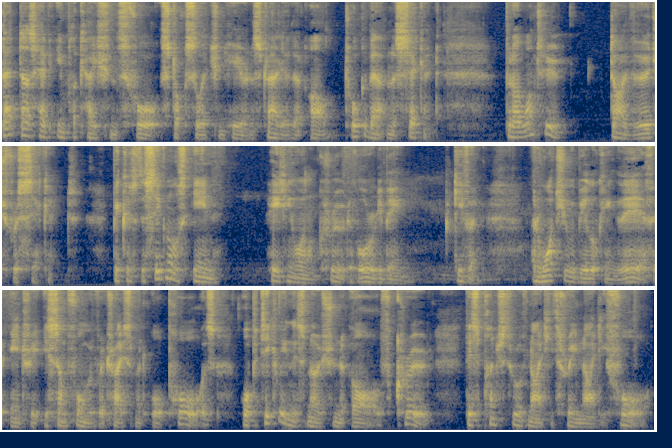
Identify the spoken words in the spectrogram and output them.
That does have implications for stock selection here in Australia that I'll talk about in a second. But I want to diverge for a second because the signals in heating oil and crude have already been given. And what you would be looking there for entry is some form of retracement or pause, or particularly in this notion of crude, this punch through of 93.94.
